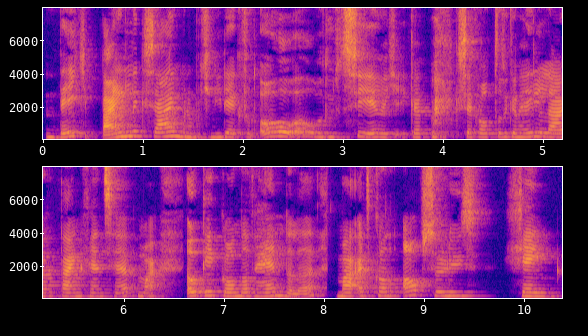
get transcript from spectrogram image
een beetje pijnlijk zijn, maar dan moet je niet denken van, oh, oh, wat doet het zeer. Weet je, ik, heb, ik zeg altijd dat ik een hele lage pijngrens heb, maar ook ik kan dat handelen. Maar het kan absoluut geen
